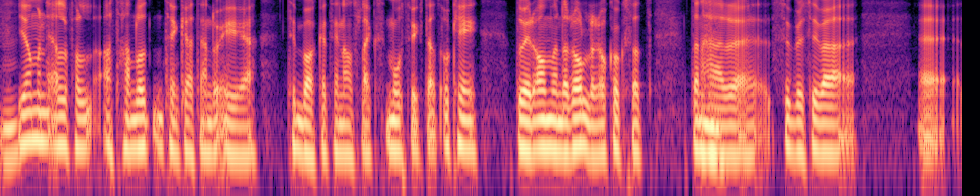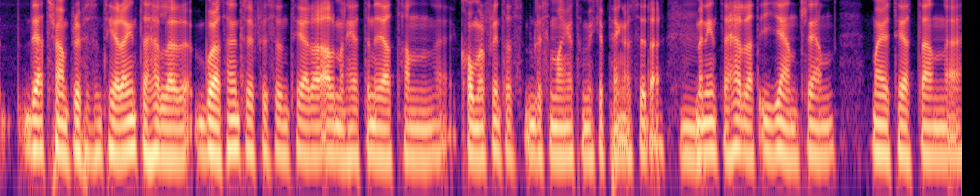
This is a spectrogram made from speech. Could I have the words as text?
Mm. Ja, men i alla fall att han då tänker att det ändå är tillbaka till någon slags motvikt. Att okej, då är det omvända roller och också att den Mm. här eh, subversiva eh, det Trump representerar inte heller, både att han inte representerar allmänheten i att han kommer från etablissemanget, har mycket pengar och så vidare, Mm. men inte heller att egentligen majoriteten eh,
